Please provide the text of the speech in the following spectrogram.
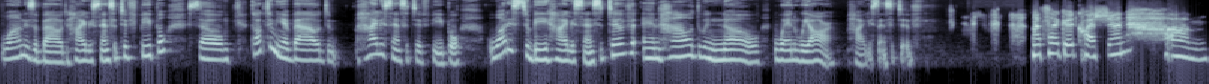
One is about highly sensitive people. So, talk to me about highly sensitive people. What is to be highly sensitive, and how do we know when we are highly sensitive? That's a good question. Um,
